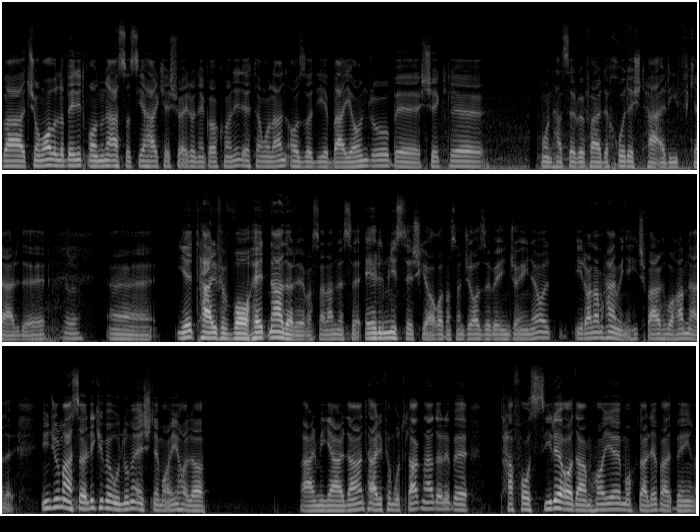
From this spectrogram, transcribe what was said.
و شما بالا برید قانون اساسی هر کشوری رو نگاه کنید احتمالا آزادی بیان رو به شکل منحصر به فرد خودش تعریف کرده. آره. یه تعریف واحد نداره. مثلا مثل علم نیستش که آقا مثلا جاذبه اینجا اینه و ایران هم همینه هیچ فرقی با هم نداره. اینجور مسائلی که به علوم اجتماعی حالا برمیگردن تعریف مطلق نداره. به تفاسیر آدم های مختلف به این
